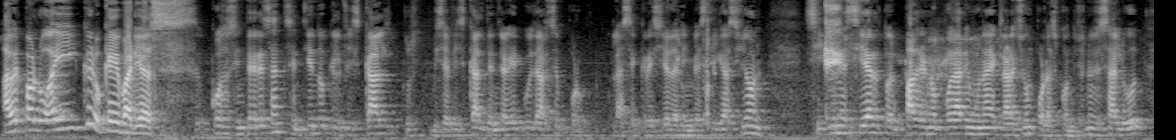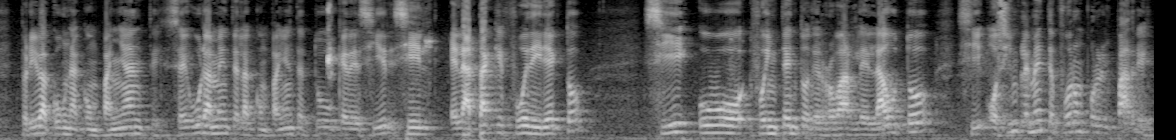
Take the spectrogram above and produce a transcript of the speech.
A ver, Pablo, ahí creo que hay varias cosas interesantes. Entiendo que el fiscal, pues, vicefiscal, tendría que cuidarse por la secrecía de la investigación. Si bien es cierto, el padre no puede dar ninguna declaración por las condiciones de salud, pero iba con un acompañante. Seguramente el acompañante tuvo que decir si el, el ataque fue directo si hubo, fue intento de robarle el auto, si, o simplemente fueron por el padre.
